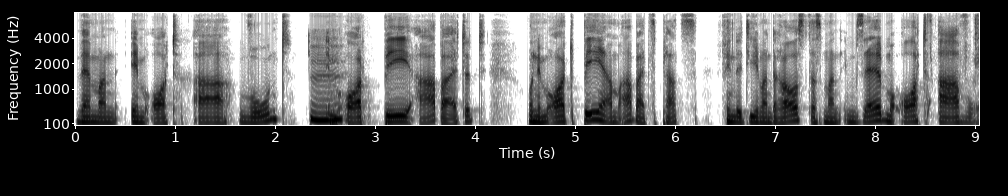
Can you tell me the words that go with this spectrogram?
wenn man im Ort A wohnt, Mhm. im Ort B arbeitet und im Ort B am Arbeitsplatz findet jemand raus, dass man im selben Ort A wohnt?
